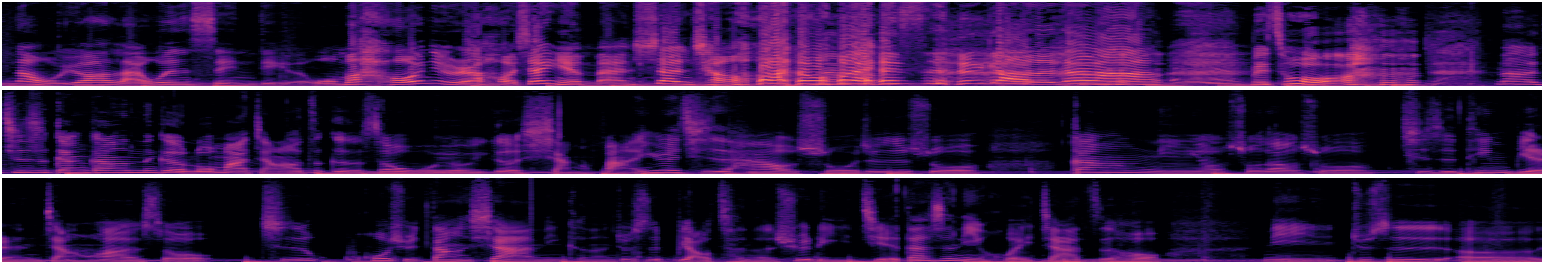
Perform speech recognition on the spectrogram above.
那我又要来问 Cindy 了。我们好女人好像也蛮擅长换位思考的，对吗？没错。那其实刚刚那个罗马讲到这个的时候，我有一个想法，因为其实他有说，就是说，刚刚你有说到说，其实听别人讲话的时候，其实或许当下你可能就是表层的去理解，但是你回家之后。你就是呃，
